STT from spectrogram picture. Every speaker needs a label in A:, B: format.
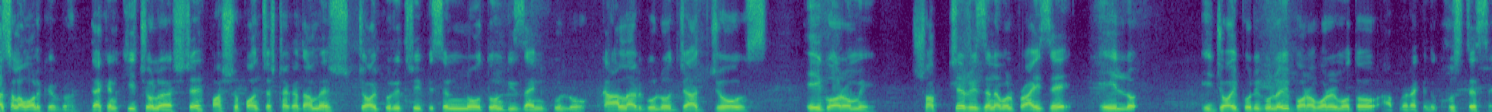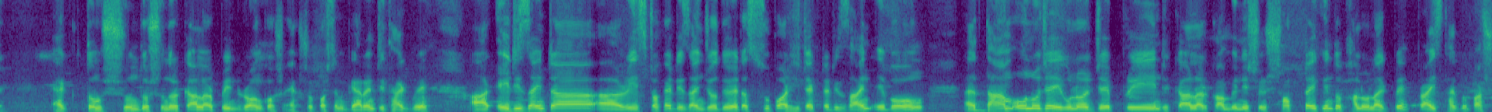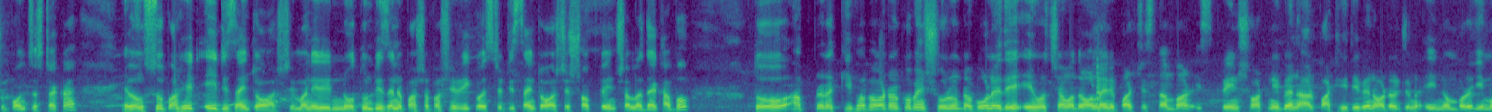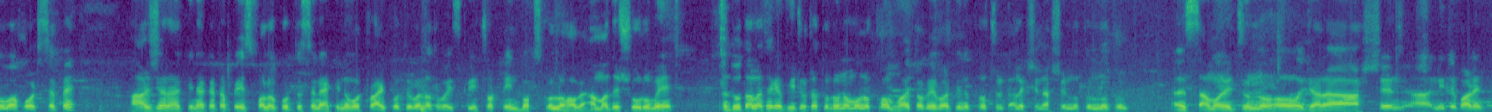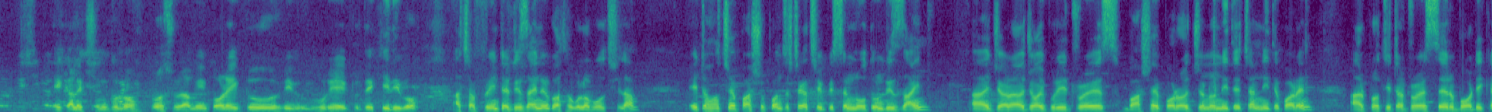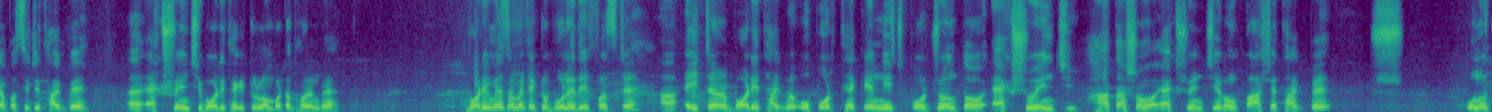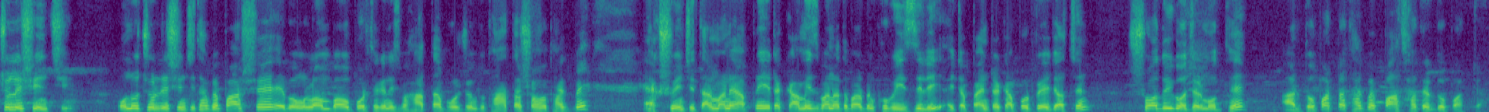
A: আসসালামু আলাইকুম। দেখেন কি চলে আসছে। পাঁচশো পঞ্চাশ টাকা দামের জয়পুরি থ্রি পিসের নতুন ডিজাইনগুলো, কালারগুলো যা জোস, এই গরমে সবচেয়ে রিজনেবল প্রাইসে এই এই জয়পুরিগুলোই বরাবরের মতো আপনারা কিন্তু খুঁজতেছে। একদম সুন্দর সুন্দর কালার প্রিন্ট রং একশো পার্সেন্ট গ্যারান্টি থাকবে। আর এই ডিজাইনটা রিস্টকের ডিজাইন যদিও এটা সুপার হিট একটা ডিজাইন এবং দাম অনুযায়ী এগুলোর যে প্রিন্ট কালার কম্বিনেশন সবটাই কিন্তু ভালো লাগবে। প্রাইস থাকবে পাঁচশো পঞ্চাশ টাকা এবং সুপার হিট এই ডিজাইনটাও আসে মানে নতুন ডিজাইনের পাশাপাশি রিকোয়েস্টেড ডিজাইনটাও আসে সবটা ইনশাল্লাহ দেখাবো। তো আপনারা কীভাবে অর্ডার করবেন শোরুমটা বলে দিই। এ হচ্ছে আমাদের অনলাইনে পারচেস নাম্বার স্ক্রিনশট নেবেন আর পাঠিয়ে দেবেন অর্ডার জন্য এই নম্বরে, ইমো বা হোয়াটসঅ্যাপে। আর যারা কেনাকাটা পেজ ফলো করতেছেন, একই নম্বর ট্রাই করতে পারেন অথবা স্ক্রিনশট নিয়ে ইনবক্স করলে হবে। আমাদের শোরুমে দোতলা থেকে ভিডিওটা তুলনামূলক কম হয়, তবে এবার কিন্তু প্রচুর কালেকশন আসছে নতুন নতুন সামারের জন্য। যারা আসছেন নিতে পারেন এই কালেকশনগুলো প্রচুর। আমি পরে একটু ঘুরে একটু দেখিয়ে দিব। আচ্ছা প্রিন্টার ডিজাইনের কথাগুলো বলছিলাম। এটা হচ্ছে পাঁচশো পঞ্চাশ টাকা থ্রি পিসের নতুন ডিজাইন যারা জয়পুরি ড্রেস বাসায় পরার জন্য নিতে চান, নিতে পারেন। আর প্রতিটা ড্রেসের বডি ক্যাপাসিটি থাকবে একশো ইঞ্চি বডি থাকে, একটু লম্বাটা ধরেন ভাইয়া। বডি মেজারমেন্ট একটু বলে দিই ফার্স্টে এইটার বডি থাকবে উপর থেকে নিচ পর্যন্ত একশো ইঞ্চি হাতা সহ একশো ইঞ্চি এবং পাশে থাকবে উনচল্লিশ ইঞ্চি। উনচল্লিশ ইঞ্চি থাকবে পাশে এবং লম্বা উপর থেকে নিচ হাতা পর্যন্ত হাতা সহ থাকবে একশো ইঞ্চি। তার মানে আপনি এটা কামিজ বানাতে পারবেন খুব ইজিলি এটা প্যান্টের কাপড় পেয়ে যাচ্ছেন সোয়া দুই গজের মধ্যে। আর দোপাট্টা থাকবে পাঁচ হাতের দোপাট্টা।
